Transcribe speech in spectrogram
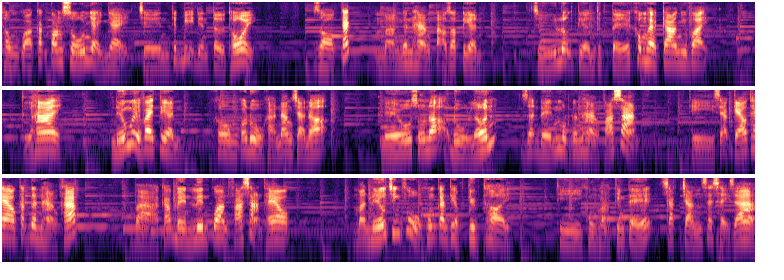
thông qua các con số nhảy nhảy trên thiết bị điện tử thôi. Do cách mà ngân hàng tạo ra tiền chứ lượng tiền thực tế không hề cao như vậy. Thứ hai, nếu người vay tiền không có đủ khả năng trả nợ, nếu số nợ đủ lớn dẫn đến một ngân hàng phá sản thì sẽ kéo theo các ngân hàng khác và các bên liên quan phá sản theo. Mà nếu chính phủ không can thiệp kịp thời thì khủng hoảng kinh tế chắc chắn sẽ xảy ra.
